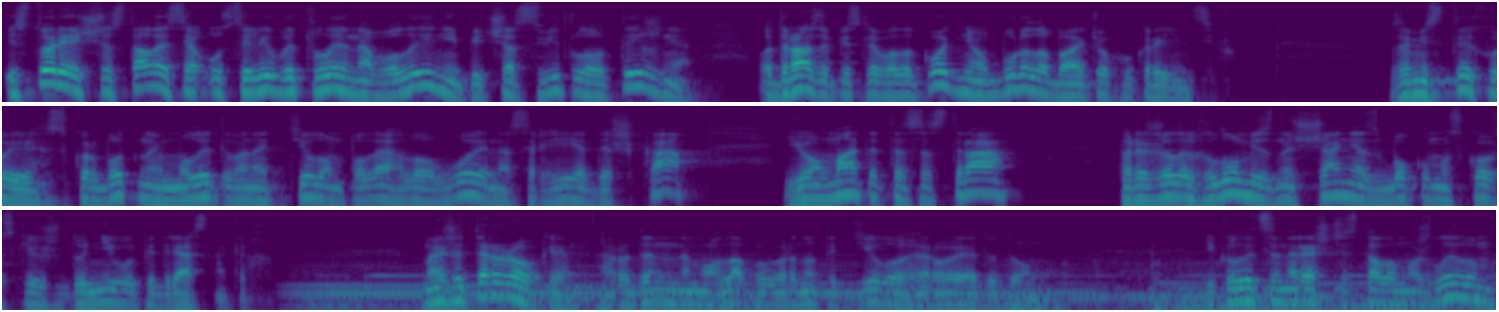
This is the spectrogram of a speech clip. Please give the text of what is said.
Історія, що сталася у селі Ветли на Волині під час світлого тижня, одразу після Великодня обурила багатьох українців. Замість тихої скорботної молитви над тілом полеглого воїна Сергія Дешка, його мати та сестра пережили глум і знущання з боку московських ждунів у підрясниках. Майже три роки родина не могла повернути тіло героя додому. І коли це нарешті стало можливим,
